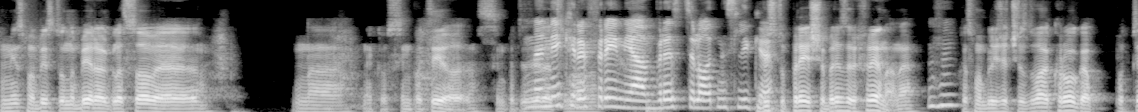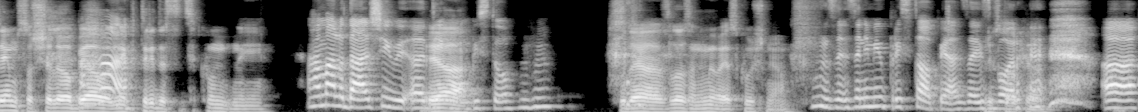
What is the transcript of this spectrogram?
Mi smo v bistvu nabirali glasove na neko simpatijo. Na neki refren, ja, brez celotne slike. V bistvu prej še brez refrena, uh mhm. -huh. ko smo bili že čez dva kroga, potem so šele objavili nek 30-sekundni. Aha, malo daljši uh, del ja. v bistvu. Uh mhm. -huh. Tudi ja, zelo zanimiva izkušnja. Zanimiv pristop ja, za izbor. Pristop, ja. uh,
